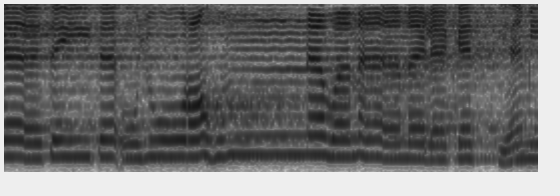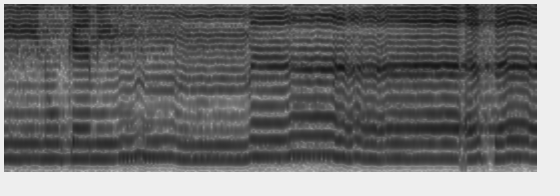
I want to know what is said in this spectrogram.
آتيت أجورهن وما ملكت يمينك مما أفاء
